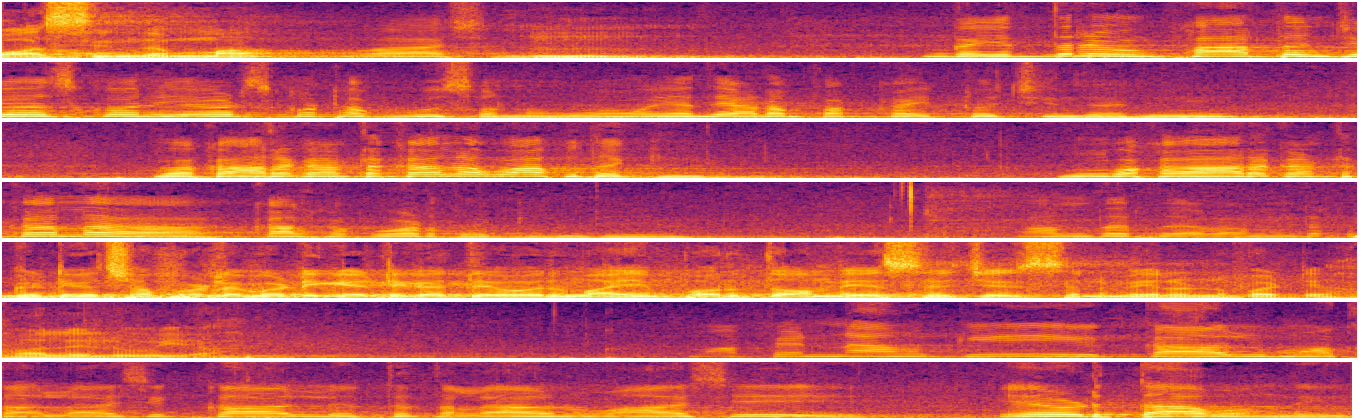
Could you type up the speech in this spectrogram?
వాసిందమ్మా? వాసింది. ఇంకా ఇద్దరం ప్రార్థన చేసుకొని ఏడ్చుకుంటా కూర్చున్నాము. ఏంది ఎడం పక్క ఇట్టు వచ్చిందని. ఒక అరగంట కాల వాపు తగ్గింది. ఇంకొక అరగంట కాల కలక కూడా తగ్గింది. గట్టిగా చప్పట్లు కొట్టి గట్టిగా దేవుని మాయం పరుద్దాం. ఏసై చేసిన మీలను బట్టి. హాలెలూయా మా పెన్నామకి కాళ్ళు మోకాలు వాసి కాళ్ళు ఎత్తుతలాను వాసి ఏడుతా ఉంది.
